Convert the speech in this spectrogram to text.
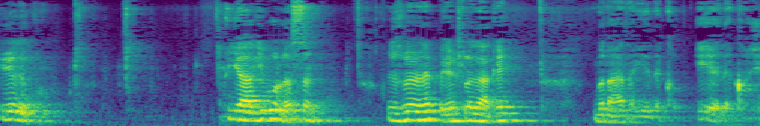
ये देखो। ये आगे वो लहसन, जिसमें मैंने पेस्ट लगा के बनाया था, ये देखो ये देखो जी।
